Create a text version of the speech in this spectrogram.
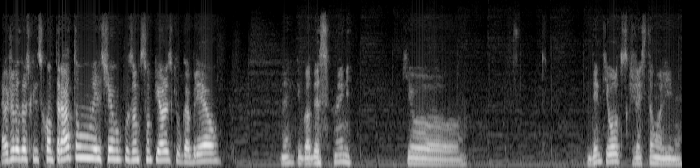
Aí os jogadores que eles contratam, eles chegam à conclusão que são piores que o Gabriel, né? Que o Godesani, que o. Dentre outros que já estão ali, né?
